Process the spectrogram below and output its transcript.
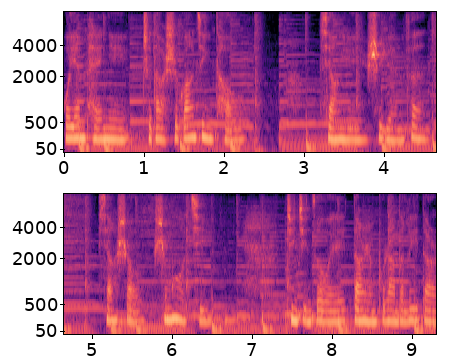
我愿陪你直到时光尽头。相遇是缘分，相守是默契。俊俊作为当仁不让的 leader，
